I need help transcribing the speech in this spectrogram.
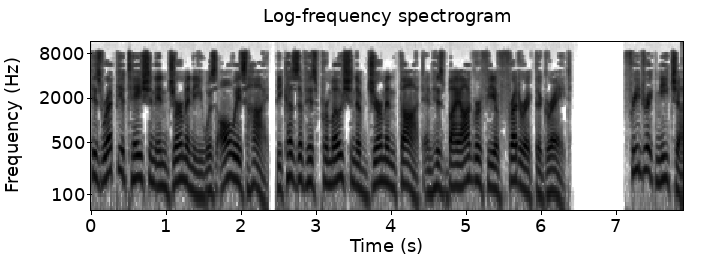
His reputation in Germany was always high, because of his promotion of German thought and his biography of Frederick the Great. Friedrich Nietzsche,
